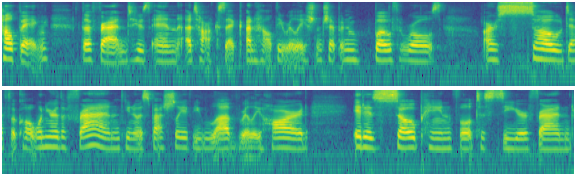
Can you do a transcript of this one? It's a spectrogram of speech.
helping the friend who's in a toxic, unhealthy relationship. And both roles are so difficult. When you're the friend, you know, especially if you love really hard, it is so painful to see your friend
